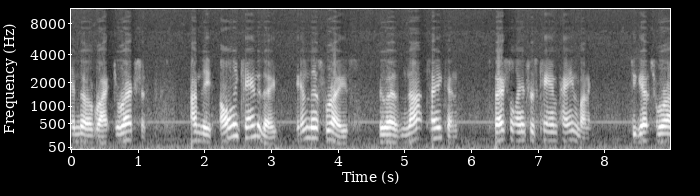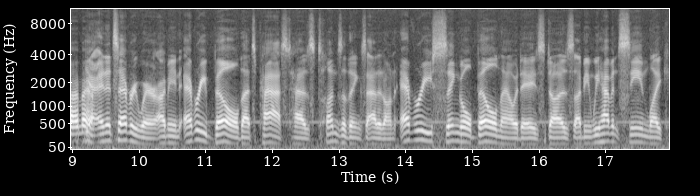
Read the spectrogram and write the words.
in the right direction. I'm the only candidate in this race who has not taken special interest campaign money to get to where I'm at. Yeah, and it's everywhere. I mean, every bill that's passed has tons of things added on. Every single bill nowadays does. I mean, we haven't seen like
